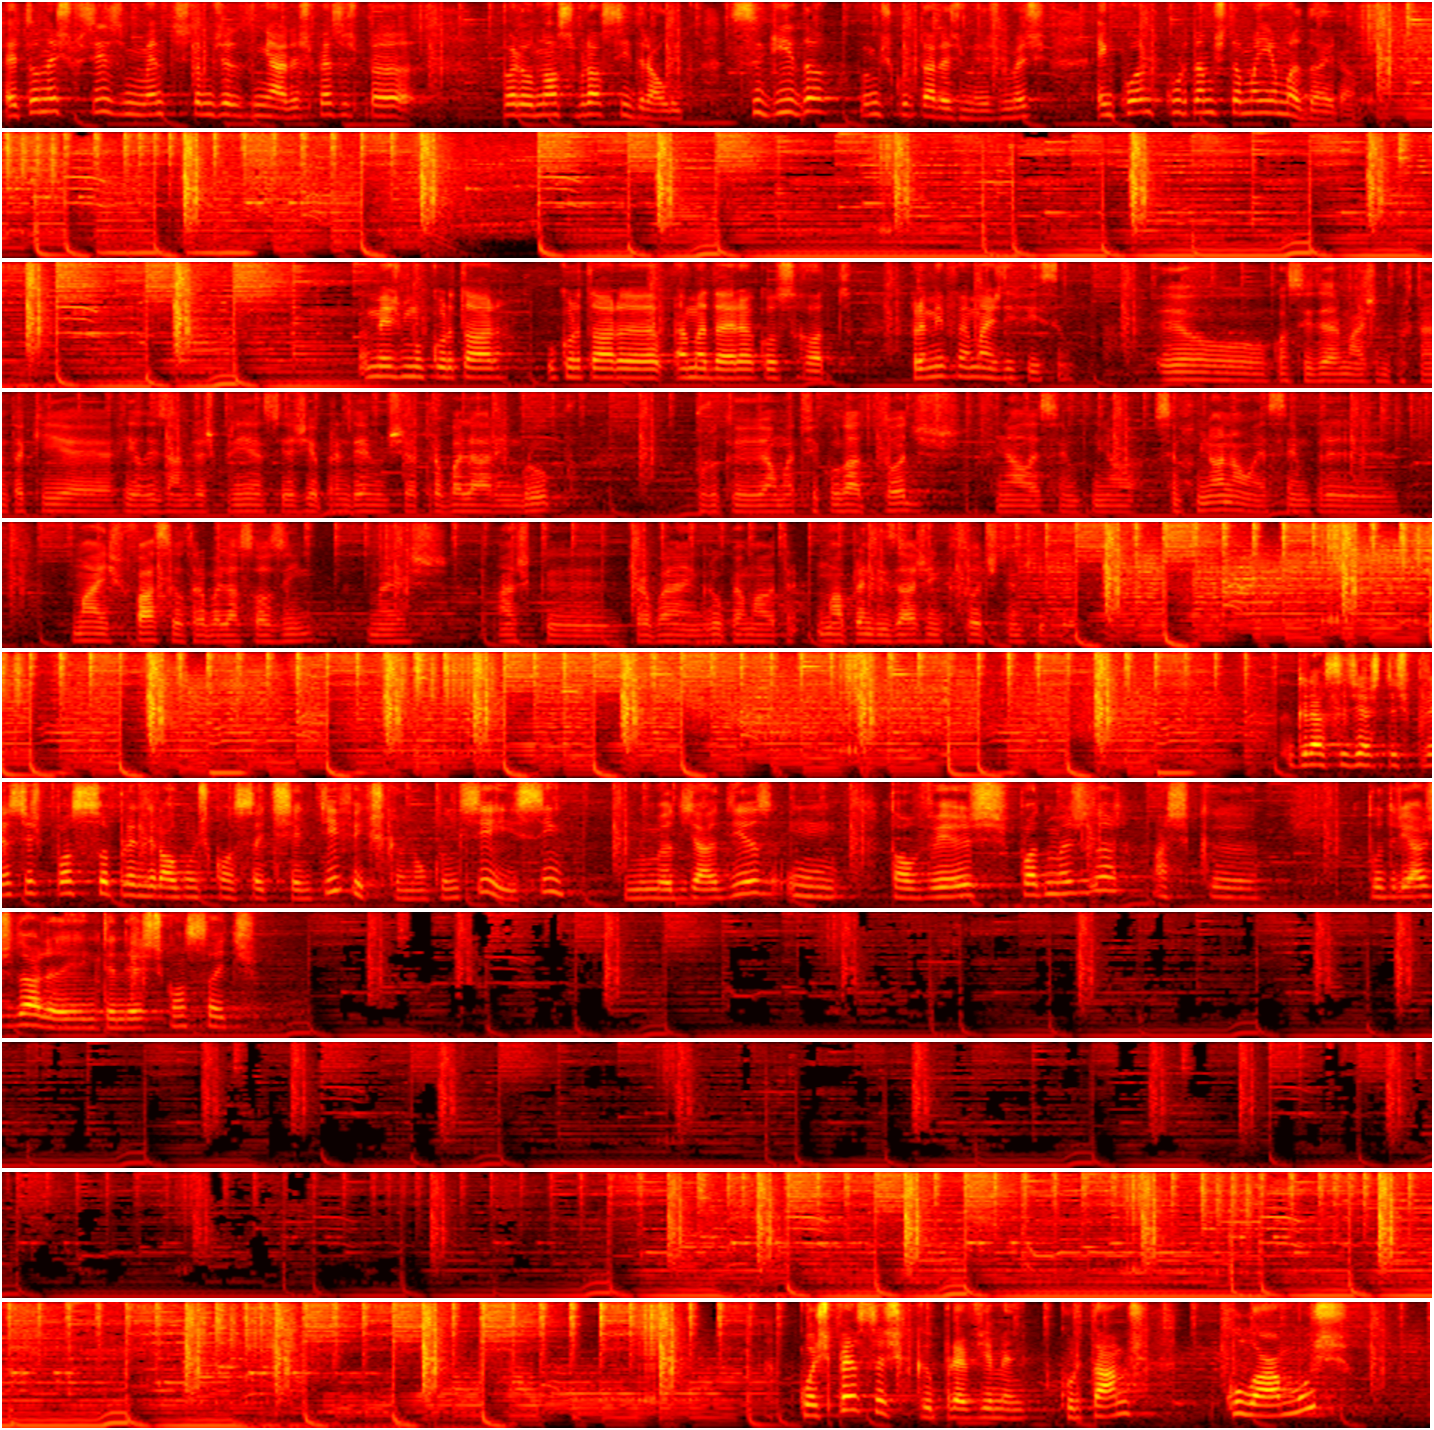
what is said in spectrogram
Então, neste preciso momento, estamos a desenhar as peças para, para o nosso braço hidráulico. De seguida, vamos cortar as mesmas, enquanto cortamos também a madeira. Mesmo cortar, cortar a madeira com o serrote, para mim foi mais difícil. Eu considero mais importante aqui é realizarmos as experiências e aprendermos a trabalhar em grupo, porque é uma dificuldade de todos, afinal é sempre melhor, sempre melhor não, é sempre mais fácil trabalhar sozinho, mas acho que trabalhar em grupo é uma, uma aprendizagem que todos temos de ter. Graças a estas experiências posso aprender alguns conceitos científicos que eu não conhecia e sim, no meu dia a dia, um, talvez pode-me ajudar. Acho que poderia ajudar a entender estes conceitos. Com as peças que previamente cortámos, colamos,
